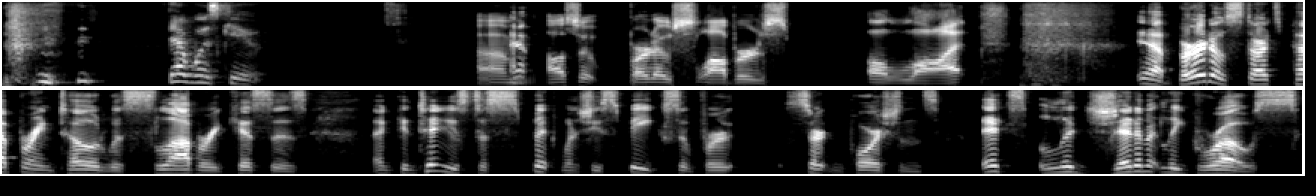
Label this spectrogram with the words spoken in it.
that was cute. Um, Yep. Also, Birdo slobbers a lot. Yeah, Birdo starts peppering Toad with slobbery kisses and continues to spit when she speaks for certain portions. It's legitimately gross.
